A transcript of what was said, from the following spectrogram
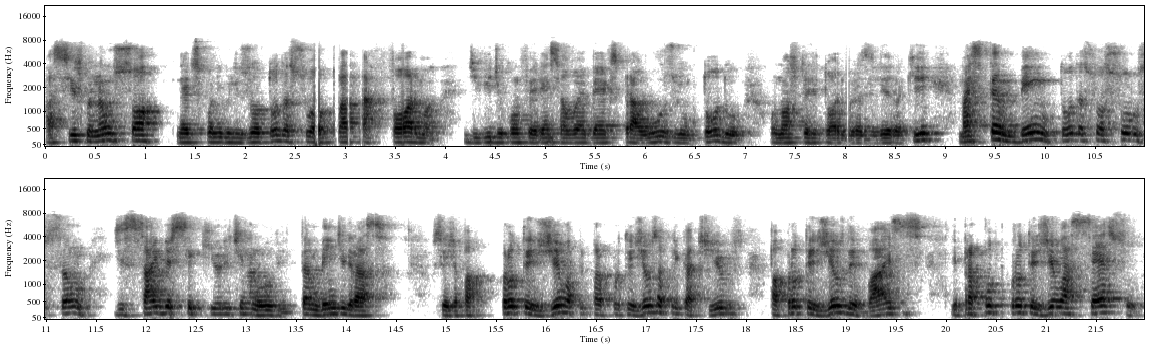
a Cisco não só né, disponibilizou toda a sua plataforma de videoconferência WebEx para uso em todo o nosso território brasileiro aqui, mas também toda a sua solução de cybersecurity na nuvem, também de graça. Ou seja, para proteger, proteger os aplicativos, para proteger os devices e para proteger o acesso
